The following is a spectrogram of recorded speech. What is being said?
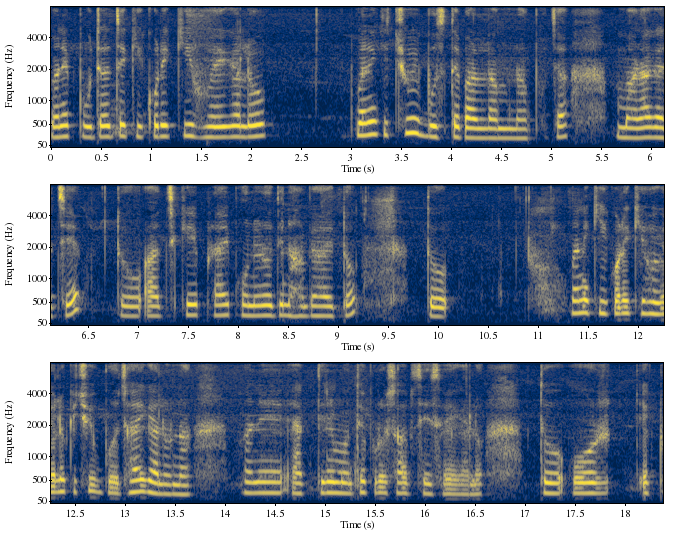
মানে পূজার যে কি করে কি হয়ে গেল মানে কিছুই বুঝতে পারলাম না। পূজা মারা গেছে, তো আজকে প্রায় পনেরো দিন হবে হয়তো। তো মানে কি করে কি হয়ে গেল কিছুই বোঝাই গেল না। মানে একদিনের মধ্যে পুরো সব শেষ হয়ে গেল। তো ওর একটু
